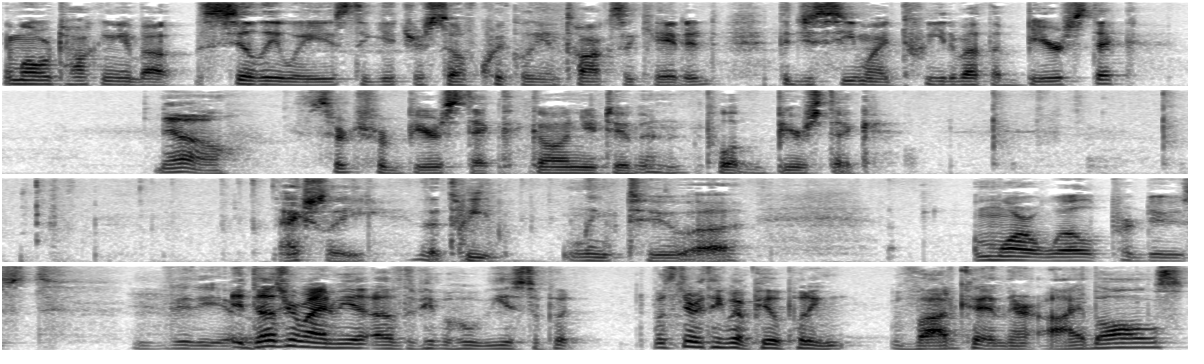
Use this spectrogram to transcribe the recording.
And while we're talking about silly ways to get yourself quickly intoxicated, did you see my tweet about the beer stick? No. Search for beer stick. Go on YouTube and pull up beer stick. Actually, the tweet linked to uh, a more well produced video. It does remind me of the people who used to put. What's the other thing about people putting vodka in their eyeballs?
